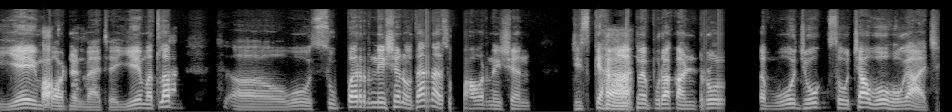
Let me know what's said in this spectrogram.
ये इम्पोर्टेंट मैच है। ये मतलब अ, वो सुपर नेशन होता है ना सुपर पावर नेशन जिसके हाँ। हाथ में पूरा कंट्रोल मतलब वो जो सोचा वो होगा आज।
